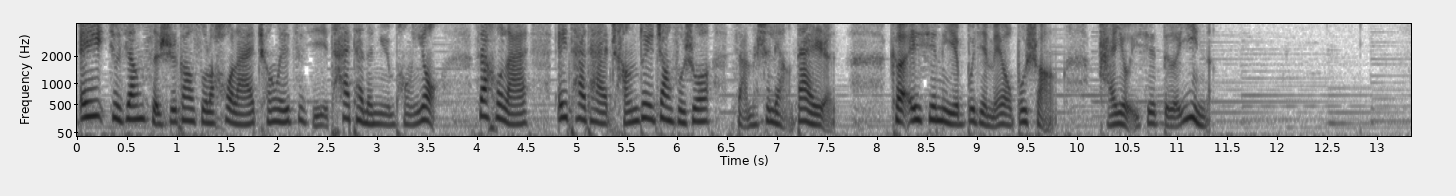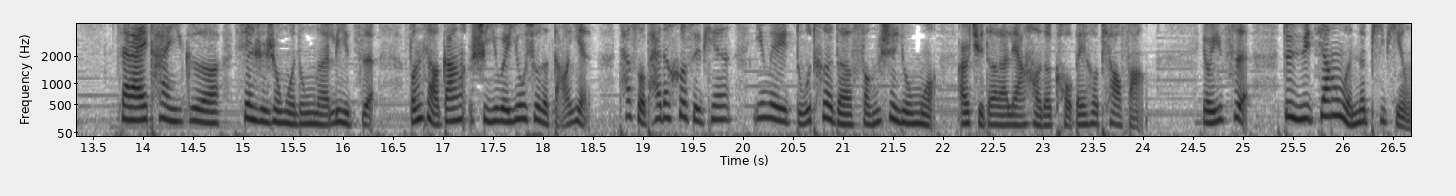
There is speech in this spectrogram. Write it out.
”A 就将此事告诉了后来成为自己太太的女朋友。再后来，A 太太常对丈夫说：“咱们是两代人。”可 A 心里不仅没有不爽，还有一些得意呢。再来看一个现实生活中的例子。冯小刚是一位优秀的导演，他所拍的贺岁片因为独特的冯氏幽默而取得了良好的口碑和票房。有一次，对于姜文的批评，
